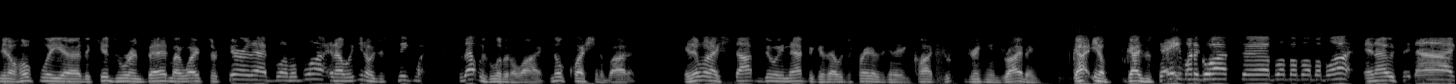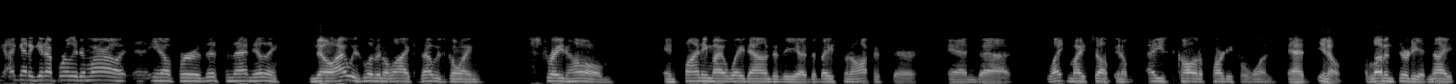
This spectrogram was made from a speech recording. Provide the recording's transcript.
you know, hopefully uh, the kids were in bed, my wife took care of that, blah blah blah, and I would, you know, just sneak my. So that was living a lie, no question about it. And then when I stopped doing that because I was afraid I was going to get caught dr- drinking and driving, got you know, guys would say, "Hey, want to go out?" Uh, blah blah blah blah blah, and I would say, "Nah, I, I got to get up early tomorrow, uh, you know, for this and that and the other thing." No, I was living a lie because I was going straight home and finding my way down to the uh, the basement office there and uh, lighting myself. You know, I used to call it a party for one at you know 11:30 at night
